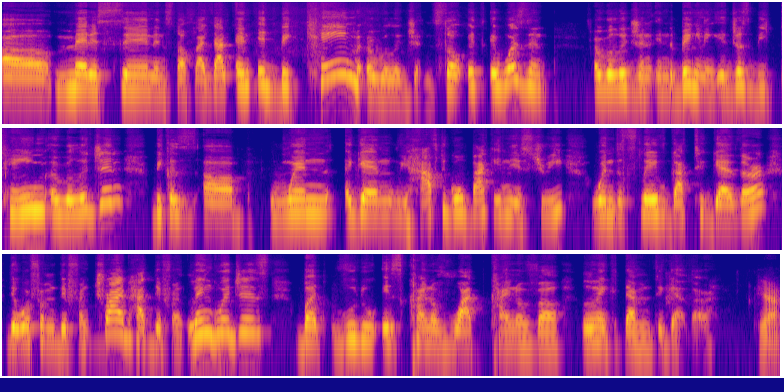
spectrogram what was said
uh, medicine and stuff like that. And it became a religion. So it, it wasn't a religion in the beginning, it just became a religion because uh, when again we have to go back in history when the slave got together they were from different tribe had different languages but voodoo is kind of what kind of uh, linked them together yeah.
